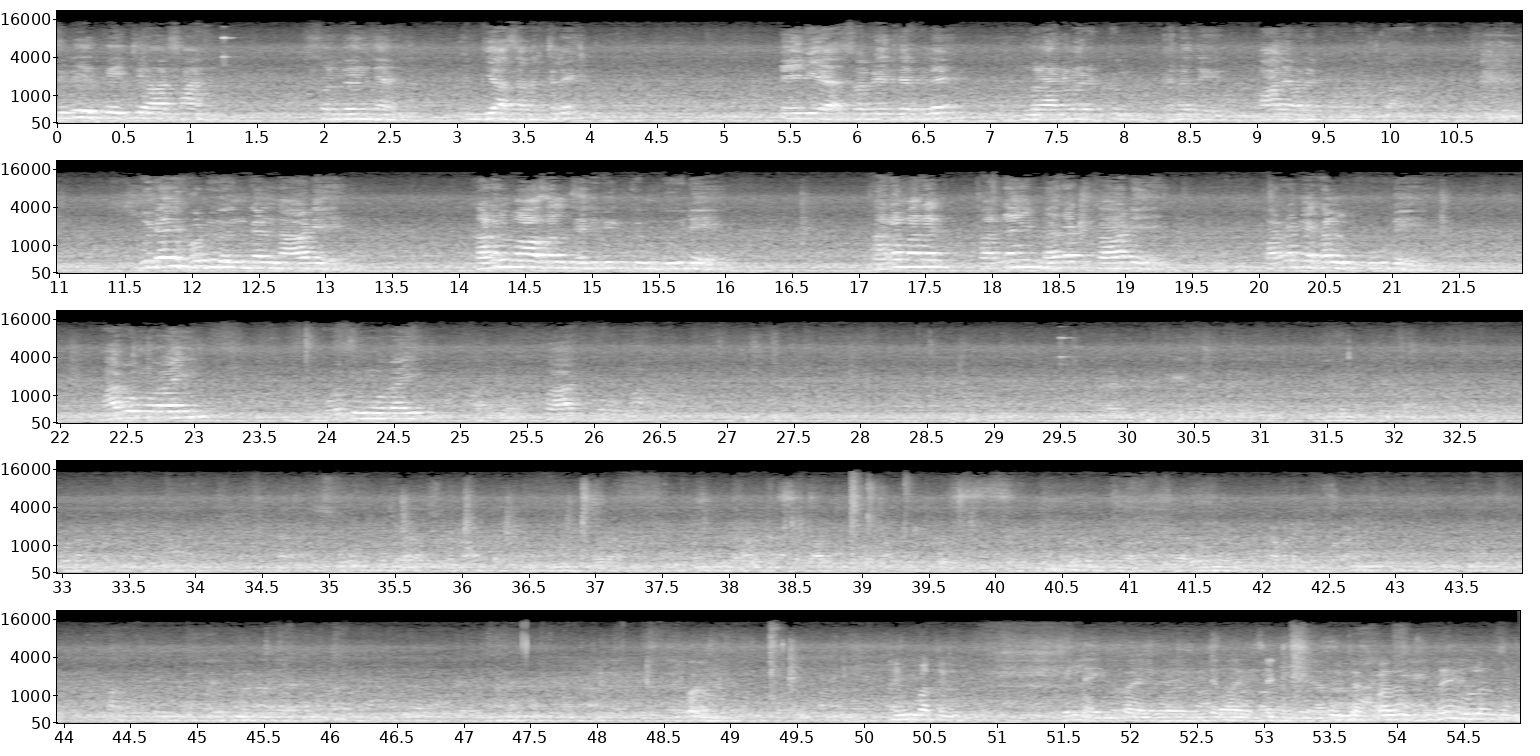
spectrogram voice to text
திரு பேச்சு ஆசான் சொல்வேந்தர். இந்தியாஸ் அவர்களே பெரிய சொல்வேந்தர்களே உங்கள் அனைவருக்கும் எனது மாலை வணக்கம் வணக்கம். விடை கொடு எங்கள் நாடே. கடல் வாசல் தெரிவிக்கும் வீடே. பரமர பனை மரக்காடு பறவைகள் கூடு. மறுமுறை ஒருமுறை பார்ப்போமா? ஐம்பத்தில் இல்லை இப்போ இது மாதிரி உள்ளது.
